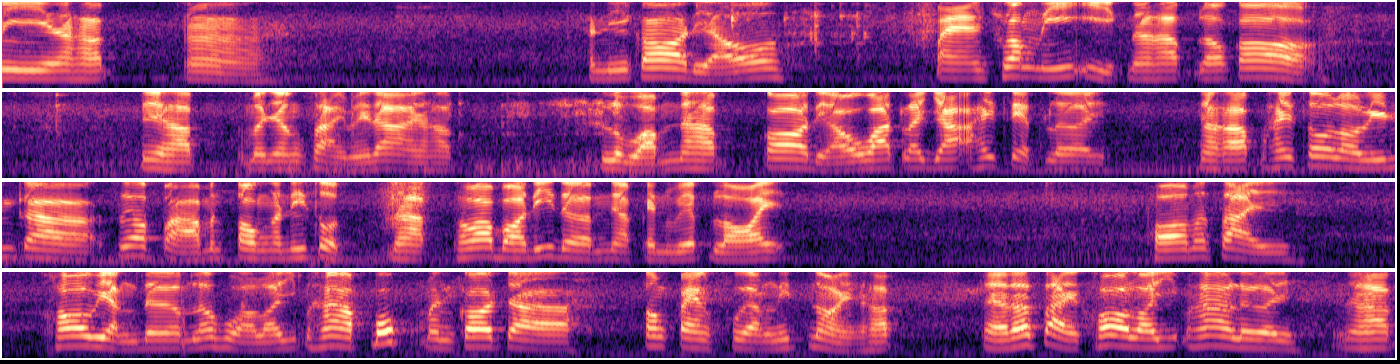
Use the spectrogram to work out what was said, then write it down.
มีนะครับ อ่า อันนี้ก็เดี๋ยวแปลงช่วงนี้อีกนะครับ แล้วก็นี่ครับ มันยังใส่ไม่ได้นะครับ หลวมนะครับ ก็เดี๋ยววัดระยะให้เสร็จเลยนะครับ ให้โซ่เราลิ้นกับเสื้อฝามันตรงกันที่สุดนะครับ เพราะว่าบอดี้เดิมเนี่ยเป็นเว็บร้อย อมาใส่ข้อเหวี่ยงเดิมแล้วหัว 125 ปุ๊บ มันก็จะต้องแปลงเฟืองนิดหน่อยนะครับ แต่ถ้าใส่ข้อ 125 เลยนะครับ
